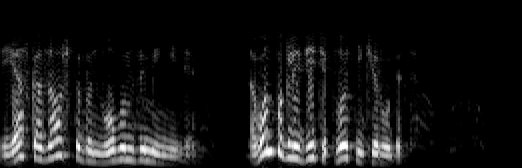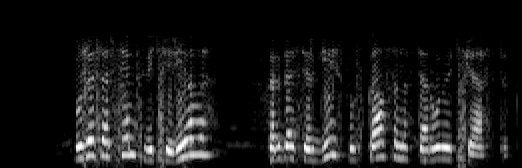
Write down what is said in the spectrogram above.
И я сказал, чтобы новым заменили. А вон, поглядите, плотники рубят. Уже совсем свечерело, когда Сергей спускался на второй участок.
